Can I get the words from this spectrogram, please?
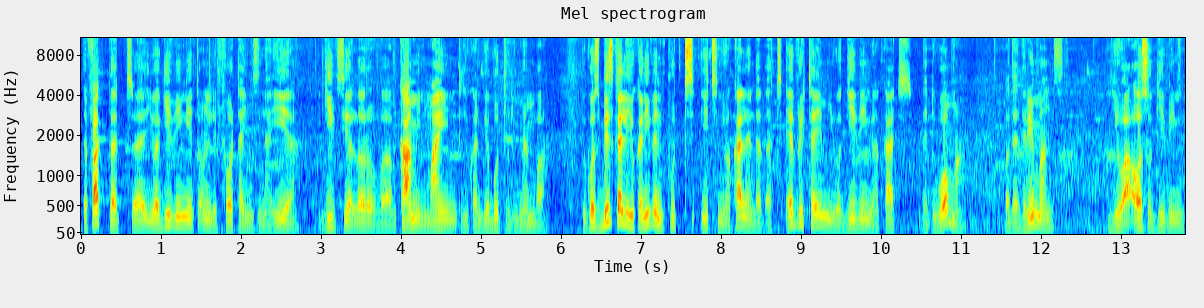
the fact that uh, you are giving it only four times in a year gives you a lot of um, calm in mind you can be able to remember. Because basically you can even put it in your calendar that every time you are giving your cat the dewormer for the three months, you are also giving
